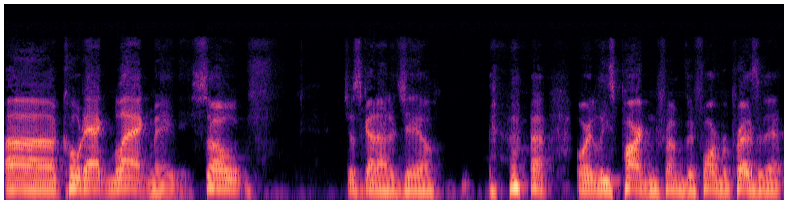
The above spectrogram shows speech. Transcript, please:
uh, Kodak Black, maybe. So just got out of jail, or at least pardoned from the former president,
